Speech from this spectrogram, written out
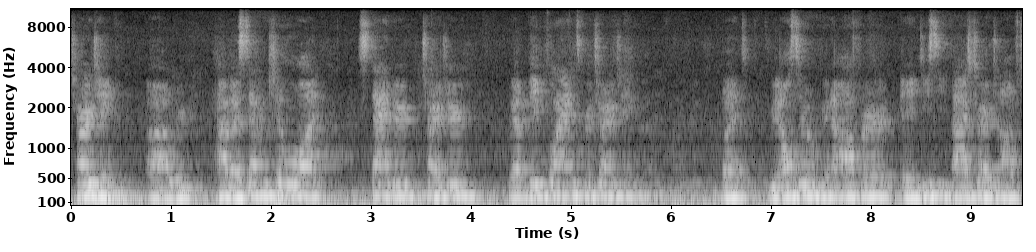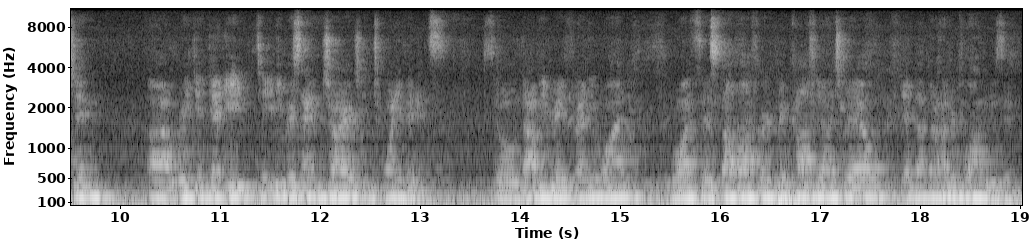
Charging, uh, we have a 7 kilowatt standard charger. We have big plans for charging, but we also are going to offer a DC fast charge option uh, where you can get 8 to 80% charge in 20 minutes. So that'll be great for anyone wants to stop off for a quick coffee on a trail, get another 100 kilometers in.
